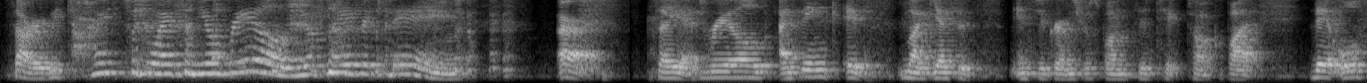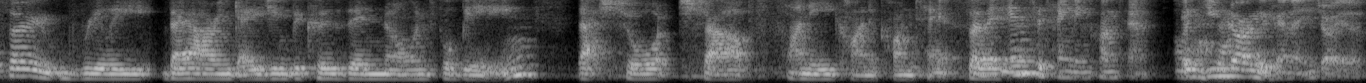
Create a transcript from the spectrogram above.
Sorry, we toast took away from your reels, your favorite thing. All right. So yes, reels. I think it's like yes, it's Instagram's response to TikTok, but they're also really they are engaging because they're known for being that short, sharp, funny kind of content. So So, they're entertaining content. Like you know you're gonna enjoy it.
